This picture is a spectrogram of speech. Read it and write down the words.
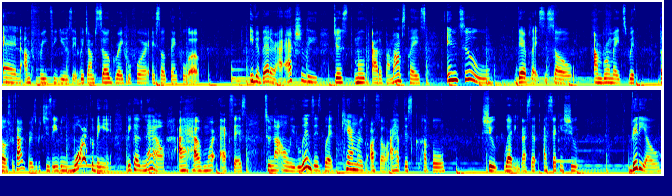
and I'm free to use it, which I'm so grateful for and so thankful of. Even better, I actually just moved out of my mom's place into their place. And so I'm roommates with those photographers, which is even more convenient because now I have more access to not only lenses but cameras also. I have this couple shoot weddings. I said I second shoot video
